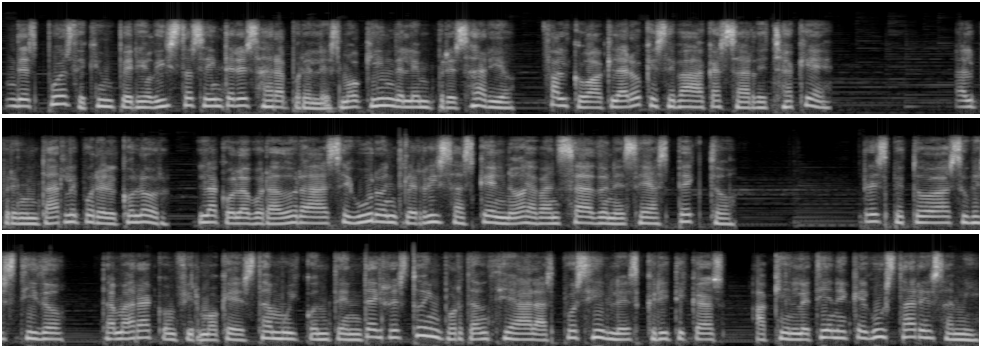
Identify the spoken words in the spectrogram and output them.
Después de que un periodista se interesara por el smoking del empresario, Falco aclaró que se va a casar de chaqué. Al preguntarle por el color, la colaboradora aseguró entre risas que él no ha avanzado en ese aspecto. Respecto a su vestido, Tamara confirmó que está muy contenta y restó importancia a las posibles críticas, a quien le tiene que gustar es a mí.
